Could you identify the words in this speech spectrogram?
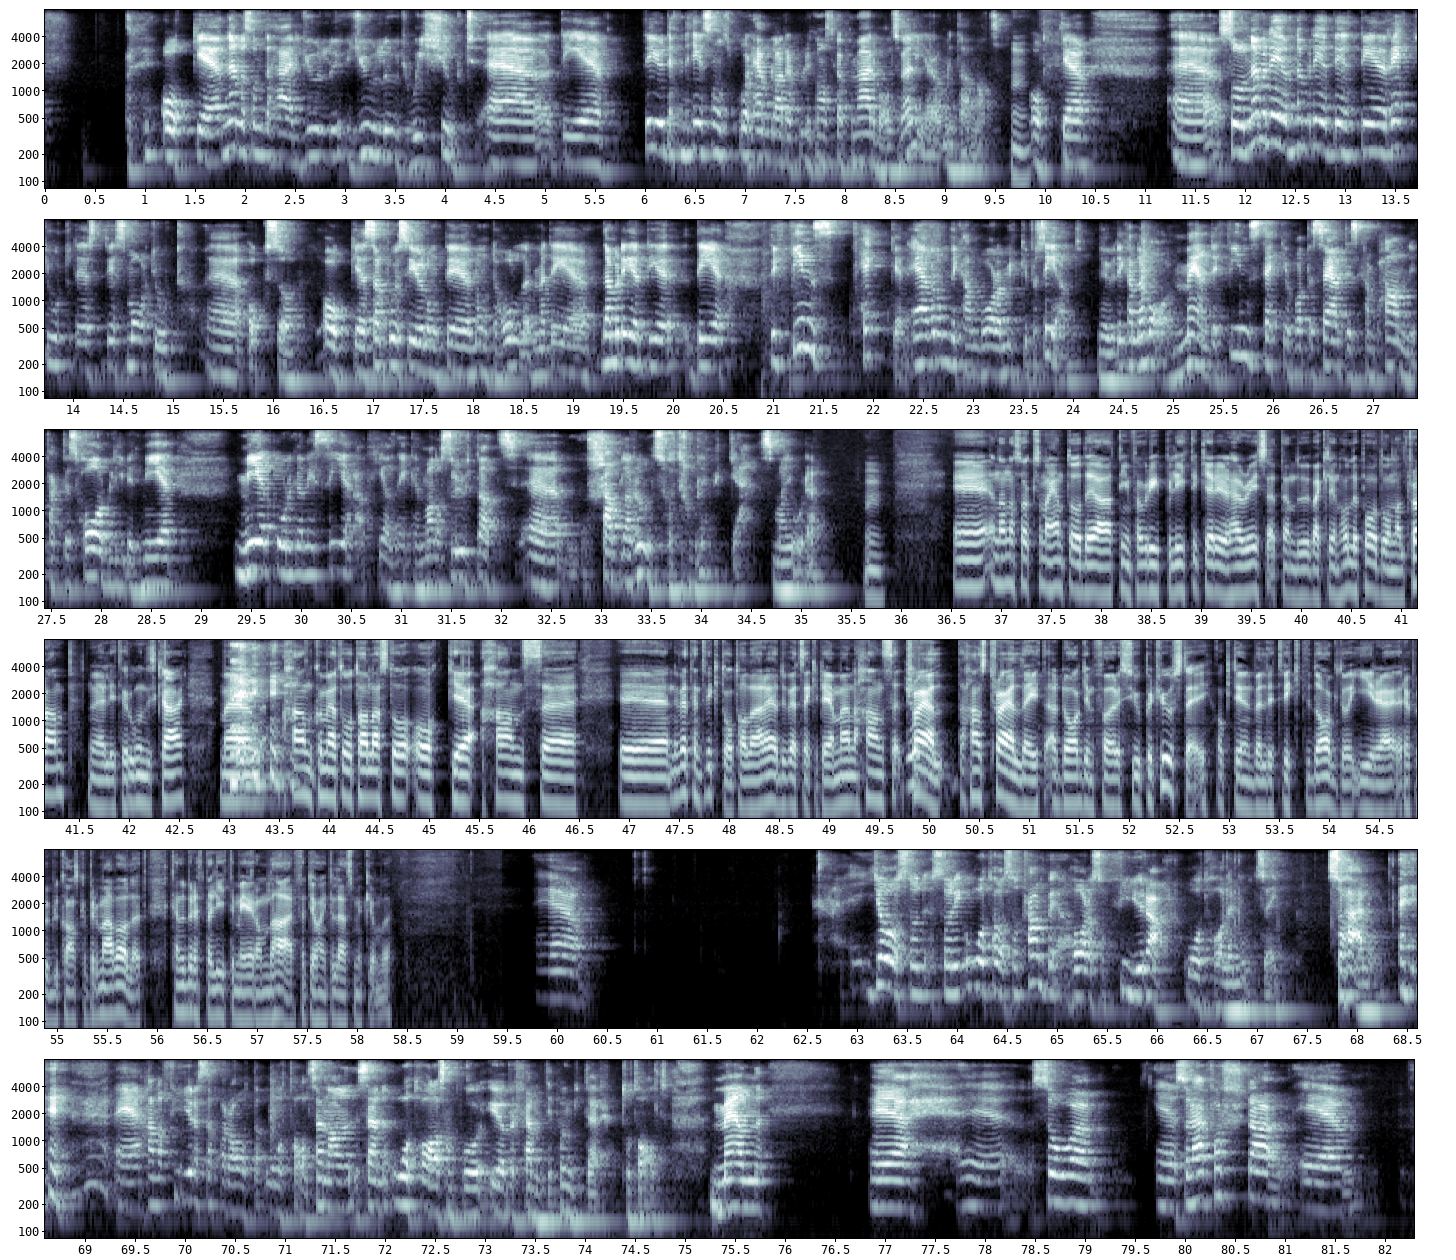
och eh, som det här you, you loot, we shoot. Eh, det, det är ju definitivt sånt som går hem bland republikanska primärvalsväljare om inte annat. Mm. Och, eh, Eh, så nej, det, nej, det, det, det, är rätt gjort, det är, det är smart gjort eh, också. Och eh, sen får vi se hur långt det, långt det håller. Men, det, nej, men det, det, det, det finns tecken, även om det kan vara mycket för sent nu, det kan det vara. Men det finns tecken på att DeSantis kampanj faktiskt har blivit mer mer organiserad helt enkelt. Man har slutat eh, sjabbla runt så otroligt mycket som man gjorde. Mm. Eh, en annan sak som har hänt då det är att din favoritpolitiker i det här racet, den du verkligen håller på, Donald Trump, nu är jag lite ironisk här, men han kommer att åtalas då och eh, hans eh, Eh, nu vet jag inte vilket åtal det här är, du vet säkert det, men hans trial, hans trial date är dagen före Super Tuesday och det är en väldigt viktig dag då i det republikanska primärvalet. Kan du berätta lite mer om det här, för jag har inte läst mycket om det. Eh, Ja, så, så, det åtal, så Trump har alltså fyra åtal emot sig. Så här långt. Eh, han har fyra separata åtal. Sen, har, sen åtalas han på över 50 punkter totalt. Men eh, eh, så, eh, så det här första eh,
